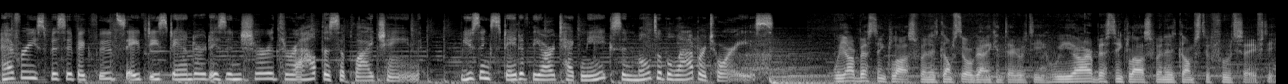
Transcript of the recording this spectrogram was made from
Every specific food safety standard is ensured throughout the supply chain, using state-of-the-art techniques in multiple laboratories. We are best in class when it comes to organic integrity. We are best in class when it comes to food safety.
